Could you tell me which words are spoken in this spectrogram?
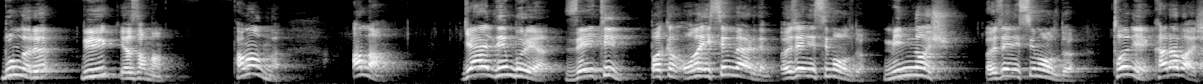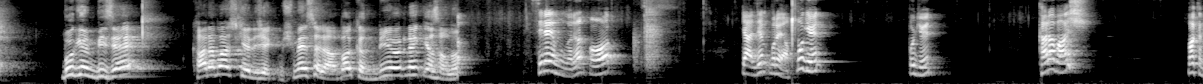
bunları büyük yazamam. Tamam mı? Ama geldim buraya. Zeytin. Bakın ona isim verdim. Özel isim oldu. Minnoş. Özel isim oldu. Tony, Karabaş. Bugün bize Karabaş gelecekmiş. Mesela bakın bir örnek yazalım. Silelim bunları. Hop. Geldim buraya. Bugün. Bugün. Karabaş. Bakın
